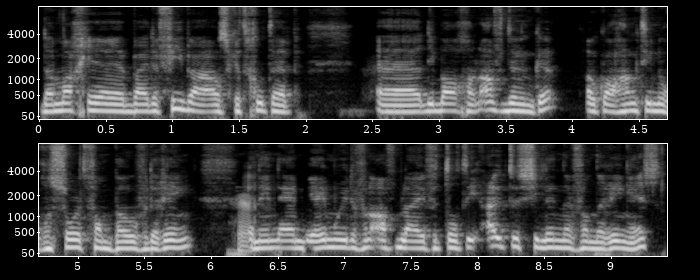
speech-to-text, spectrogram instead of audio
Dan mag je bij de FIBA, als ik het goed heb, eh, die bal gewoon afdunken. Ook al hangt hij nog een soort van boven de ring. Ja. En in de NBA moet je ervan afblijven tot hij uit de cilinder van de ring is.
